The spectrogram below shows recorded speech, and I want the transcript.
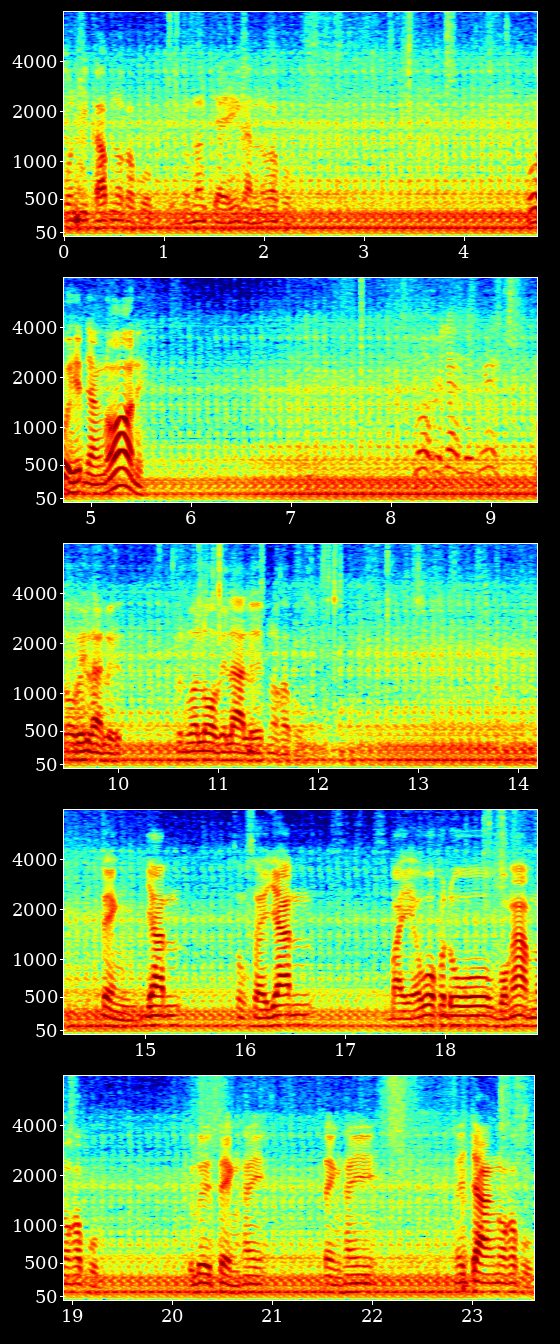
คนที่กลับเนาะครับผมเป็นกำลังใจให้กันเนาะครับผมโอ้เห็ดอย่างน้อนี่ รอไปแล้วเลยแม่รอเวลาเลิกคุณว่ารอเวลาเลิกเนาะครับผม แต่งยันสงสัยยันใบอะโวคาโดบ่งามเนาะครับผม ก็เลยแต่งให้แต่งให้ให้จางเนาะครับผม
